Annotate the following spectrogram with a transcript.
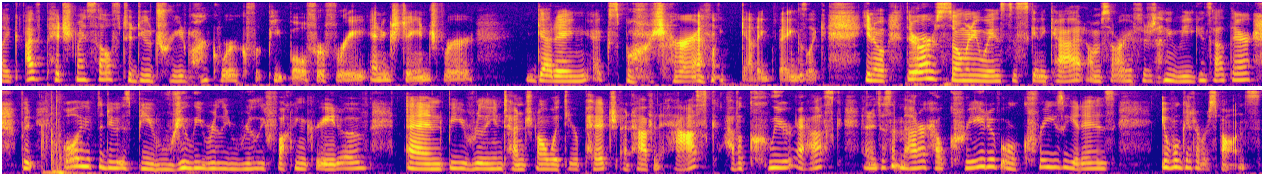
like I've pitched myself to do trademark work for people for free in exchange for getting exposure and like getting things like you know there are so many ways to skin a cat i'm sorry if there's any vegans out there but all you have to do is be really really really fucking creative and be really intentional with your pitch and have an ask have a clear ask and it doesn't matter how creative or crazy it is it will get a response.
